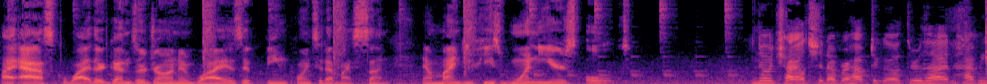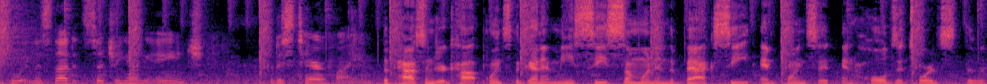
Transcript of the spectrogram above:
I ask why their guns are drawn and why is it being pointed at my son. Now, mind you, he's one years old. No child should ever have to go through that, having to witness that at such a young age. It is terrifying. The passenger cop points the gun at me, sees someone in the back seat, and points it and holds it towards the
